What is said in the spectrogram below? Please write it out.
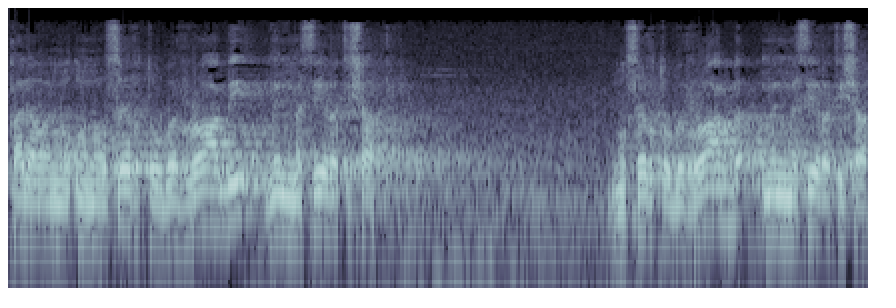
قال ونصرت بالرعب من مسيرة شهر. نصرت بالرعب من مسيرة شهر.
